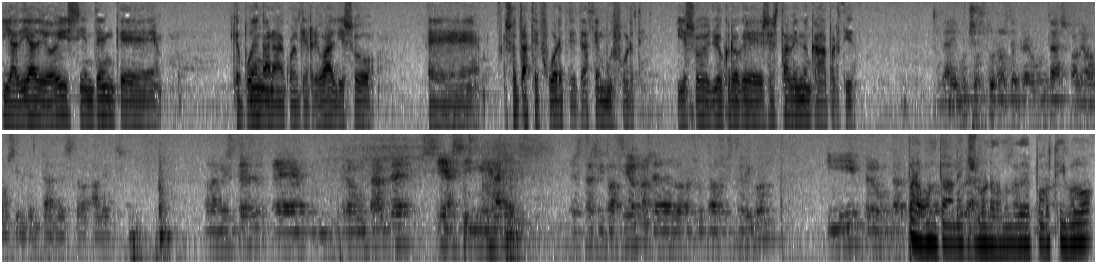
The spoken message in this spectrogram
y a día de hoy sienten que, que pueden ganar a cualquier rival y eso, eh, eso te hace fuerte, te hace muy fuerte. Y eso yo creo que se está viendo en cada partido. Hay muchos turnos de preguntas, vale, vamos a intentar esto, Alex. Hola, mister. Eh, preguntarte si asimiláis esta situación, más allá de los resultados históricos, i preguntar... Pregunta Àlex Luna del Mundo Deportivo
